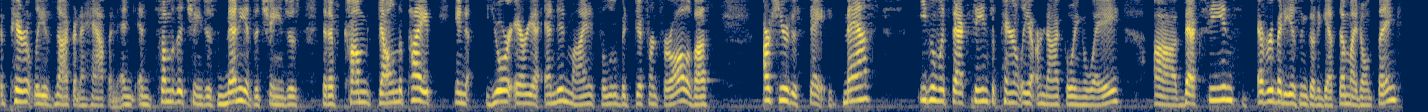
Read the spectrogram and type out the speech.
apparently is not going to happen. And, and some of the changes, many of the changes that have come down the pipe in your area and in mine, it's a little bit different for all of us, are here to stay. Masks, even with vaccines, apparently are not going away. Uh, vaccines, everybody isn't going to get them, I don't think.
